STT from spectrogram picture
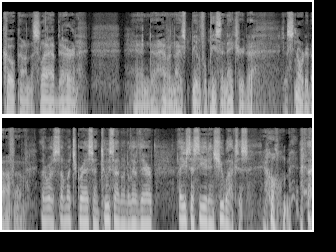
coke on the slab there and and uh, have a nice, beautiful piece of nature to, to snort it off of. There was so much grass in Tucson when I lived there. I used to see it in shoeboxes. Oh, man.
